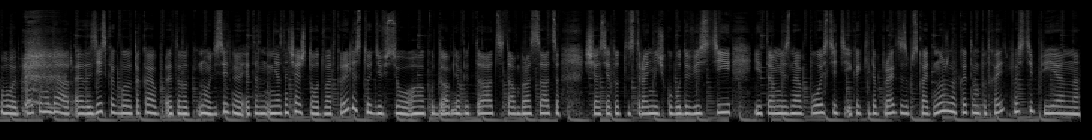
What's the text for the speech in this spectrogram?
Вот, поэтому да, здесь как бы такая, это вот, ну, действительно, это не означает, что вот вы открыли студию, все, а куда мне пытаться, там бросаться, сейчас я тут и страничку буду вести, и там, не знаю, постить, и какие-то проекты запускать. Нужно к этому подходить постепенно,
